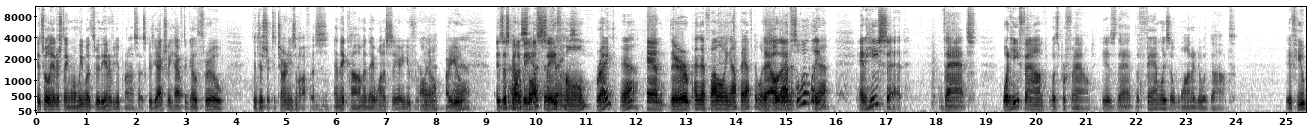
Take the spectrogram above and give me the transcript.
it's really interesting when we went through the interview process because you actually have to go through the district attorney's office, and they come and they want to see, are you, Mm-hmm. Oh, you know, yeah. are Oh, you, yeah. is this going to be a safe home, right? Yeah. And they're And they're following up afterwards. they, oh, it- absolutely. Yeah. And he said that what he found was profound is that the families that wanted to adopt, if you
